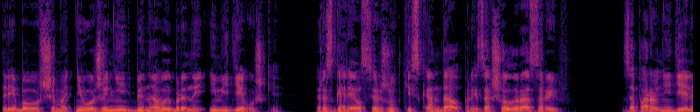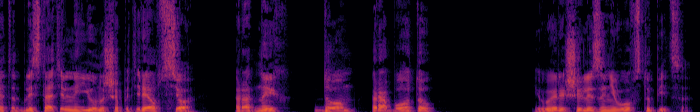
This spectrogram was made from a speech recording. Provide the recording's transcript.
требовавшим от него женитьбы на выбранной ими девушке. Разгорелся жуткий скандал, произошел разрыв. За пару недель этот блистательный юноша потерял все – родных, дом, работу. И вы решили за него вступиться.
